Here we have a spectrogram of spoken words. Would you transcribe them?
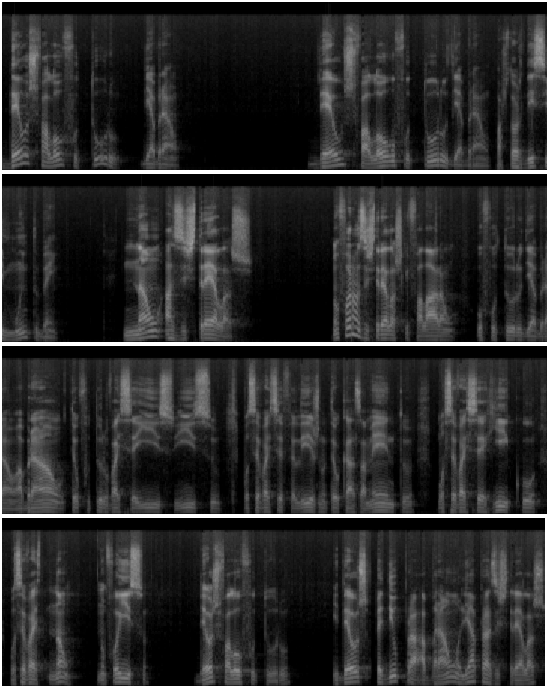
Deus falou o futuro de Abraão. Deus falou o futuro de Abraão. O pastor disse muito bem. Não as estrelas, não foram as estrelas que falaram o futuro de Abraão. Abraão, teu futuro vai ser isso, isso. Você vai ser feliz no teu casamento, você vai ser rico, você vai Não, não foi isso. Deus falou o futuro e Deus pediu para Abraão olhar para as estrelas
